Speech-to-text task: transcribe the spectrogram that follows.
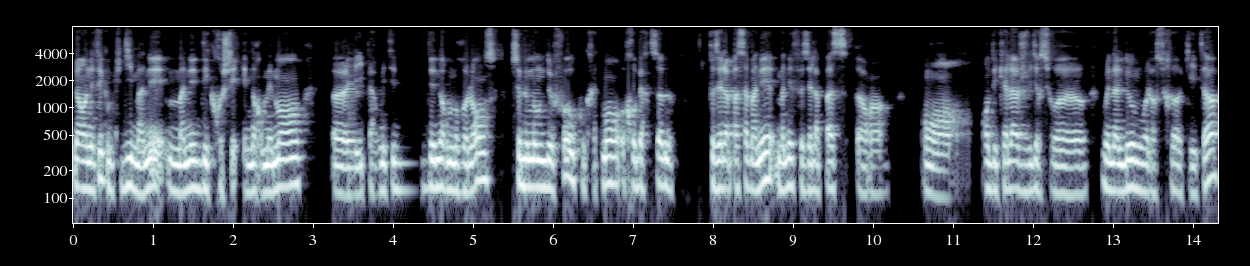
Mais en effet, comme tu dis, Mané, Mané décrochait énormément. euh, il permettait d'énormes relances. C'est le nombre de fois où concrètement Robertson faisait la passe à Mané, Mané faisait la passe en, en, en décalage, je veux dire sur euh, Wijnaldum ou alors sur euh, Keita,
